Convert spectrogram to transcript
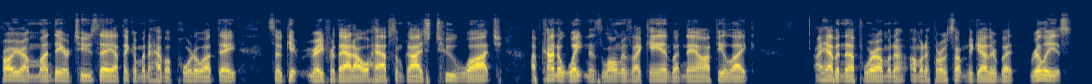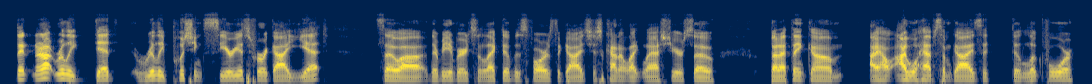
probably on Monday or Tuesday. I think I'm going to have a portal update. So get ready for that. I will have some guys to watch. I'm kind of waiting as long as I can, but now I feel like I have enough where I'm gonna I'm gonna throw something together. But really, it's they're not really dead, really pushing serious for a guy yet. So uh, they're being very selective as far as the guys, just kind of like last year. So, but I think um, I I will have some guys that to look for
